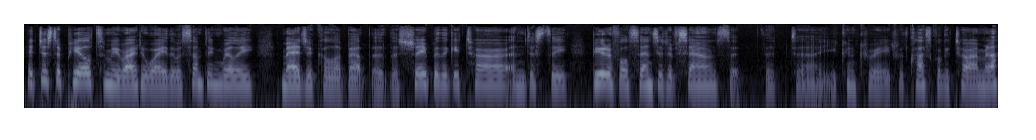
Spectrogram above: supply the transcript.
it just appealed to me right away. There was something really magical about the, the shape of the guitar and just the beautiful, sensitive sounds that that uh, you can create with classical guitar. I mean,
